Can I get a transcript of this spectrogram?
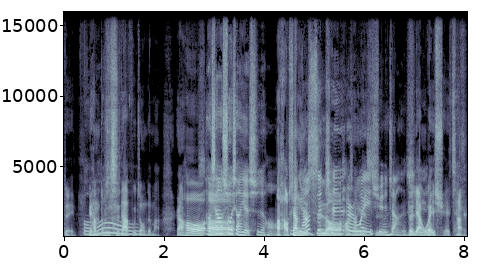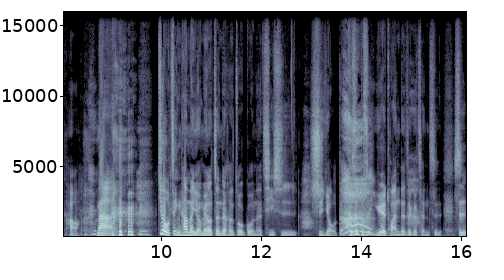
对，因为他们都是师大附中的嘛。然后好像说想也是哈，好像也是哦，好像也是。学长，对，两位学长，好，那 究竟他们有没有真的合作过呢？其实是有的，可是不是以乐团的这个层次，是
